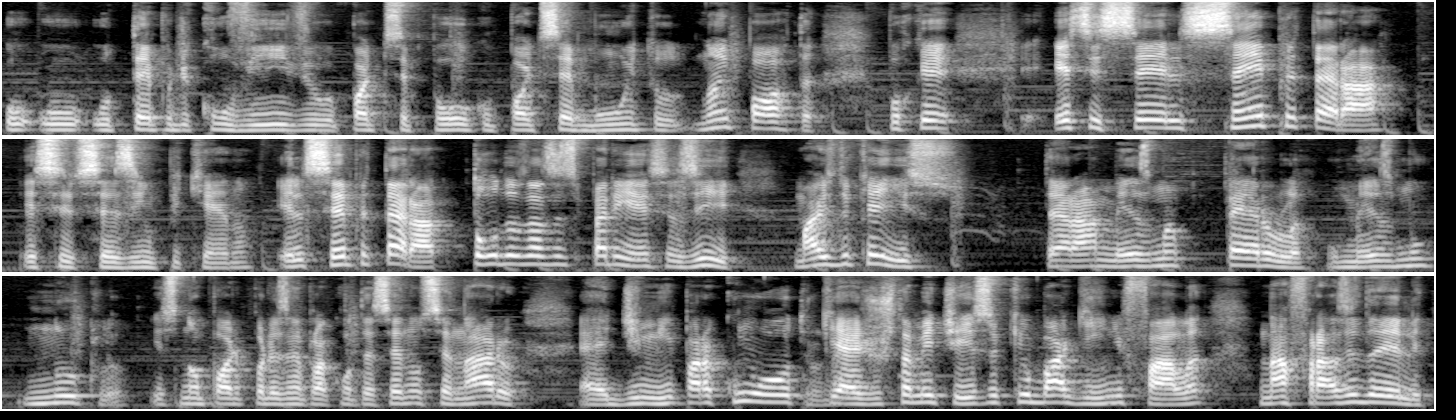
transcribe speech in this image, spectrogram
o, o, o, tempo de convívio, pode ser pouco, pode ser muito, não importa. Porque esse ser ele sempre terá, esse serzinho pequeno, ele sempre terá todas as experiências e, mais do que isso, terá a mesma pérola, o mesmo núcleo. Isso não pode, por exemplo, acontecer no cenário é, de mim para com outro, que é justamente isso que o Baghini fala na frase dele.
